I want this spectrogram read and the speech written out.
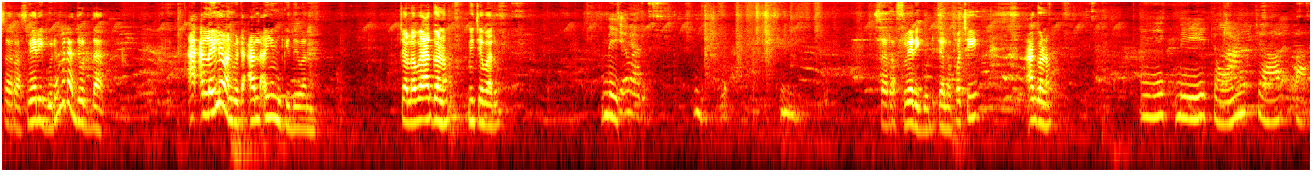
સરસ. વેરી ગુડ હે બેટા જોરદાર. આ લઈ લેવાનું બેટા. આ અહીં મૂકી દેવાનું. ચાલો હવે આ ગણો. નીચે વાળું. સરસ વેરી ગુડ ચાલો પછી આગળ. એક બે ત્રણ ચાર પાંચ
